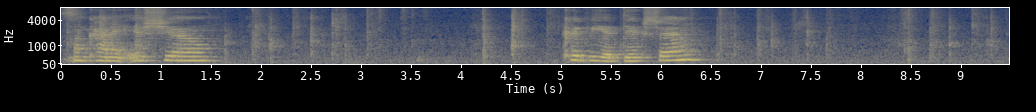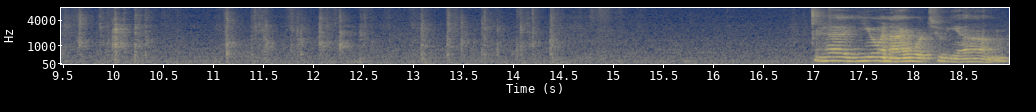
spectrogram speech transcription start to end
some kind of issue. Could be addiction. Yeah, you and I were too young.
